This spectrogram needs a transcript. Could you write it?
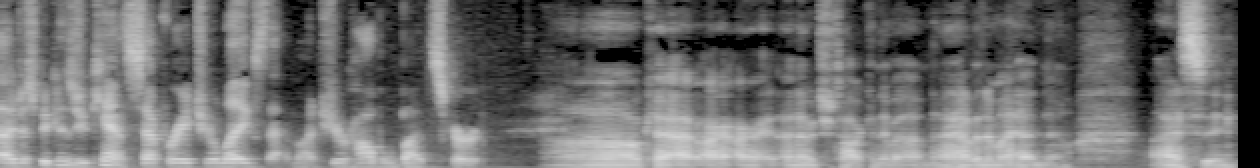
uh, just because you can't separate your legs that much, you're hobbled by the skirt. Oh, okay. I, I, all right. I know what you're talking about. I have it in my head now. I see.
